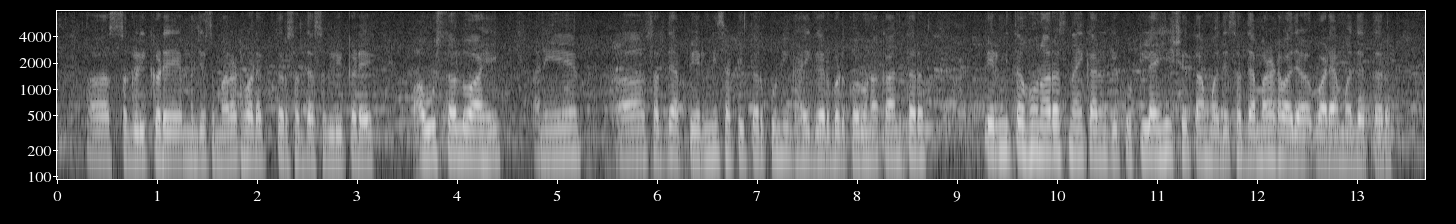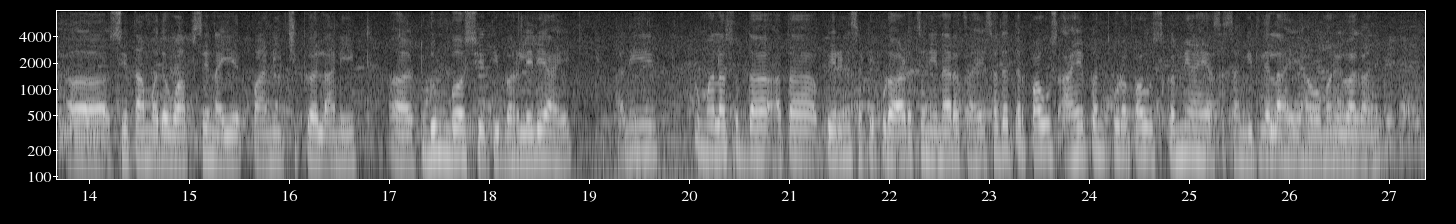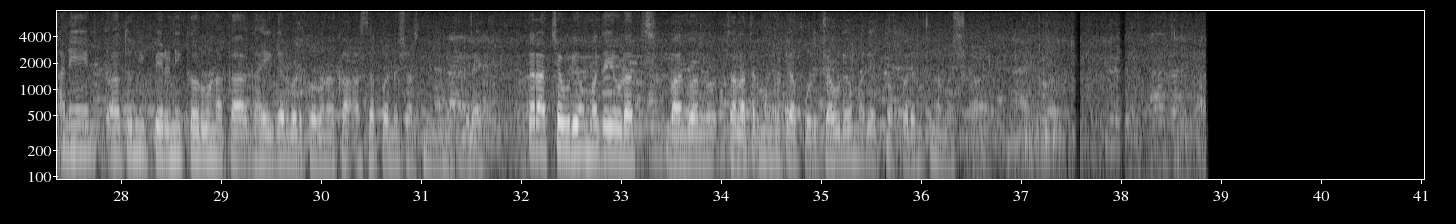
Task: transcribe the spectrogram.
सगळीकडे म्हणजेच मराठवाड्यात तर सध्या सगळीकडे पाऊस चालू आहे आणि सध्या पेरणीसाठी तर कुणी घाई गडबड करू नका. तर पेरणी तर होणारच नाही कारण की कुठल्याही शेतामध्ये सध्या मराठवाड्या वाड्यामध्ये तर शेतामध्ये वापसे नाही आहेत पाणी चिखल आणि तुडुंब शेती भरलेली आहे. आणि तुम्हाला सुद्धा आता पेरणीसाठी पुढं अडचण येणारच आहे. सध्या तर पाऊस आहे पण पुढं पाऊस कमी आहे असं सांगितलेलं आहे हवामान विभागाने. आणि तुम्ही पेरणी करू नका घाई गडबड करू नका असं पण शासनाने म्हटलेलं आहे. तर आजच्या व्हिडिओमध्ये एवढंच. बांधवांनो चला तर मग भेटूया पुढच्या व्हिडिओमध्ये. तोपर्यंत नमस्कार.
